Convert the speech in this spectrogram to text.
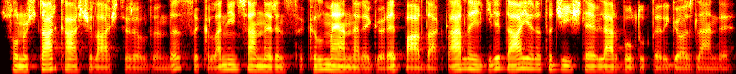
Sonuçlar karşılaştırıldığında sıkılan insanların sıkılmayanlara göre bardaklarla ilgili daha yaratıcı işlevler buldukları gözlendi.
